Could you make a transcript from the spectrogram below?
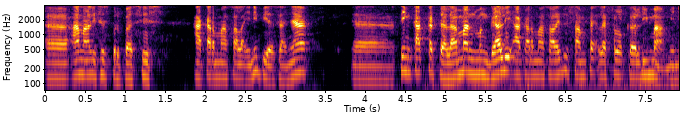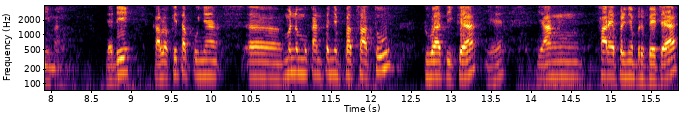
eh, analisis berbasis akar masalah ini biasanya eh, tingkat kedalaman menggali akar masalah itu sampai level kelima minimal. Jadi kalau kita punya eh, menemukan penyebab satu, dua, tiga, ya, yang variabelnya berbeda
